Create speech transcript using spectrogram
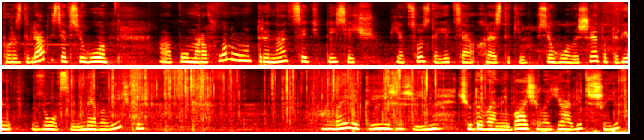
пороздивлятися. Всього по марафону 13 тисяч 500, здається, хрестиків. Всього лише, тобто він зовсім невеличкий. Але який же ж він чудовенний. Бачила я відшив.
